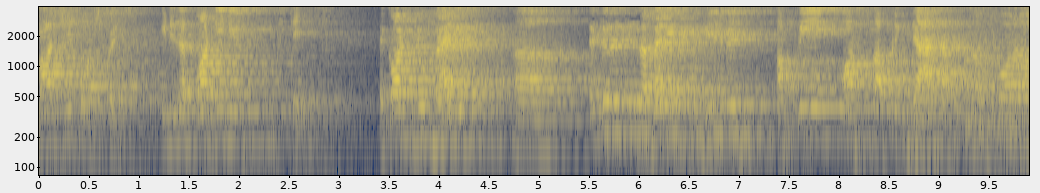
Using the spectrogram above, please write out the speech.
hardship or stress. It is a continuous extent. According to Merriam, uh, endurance is the ability to deal with a pain or suffering that uh, for a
